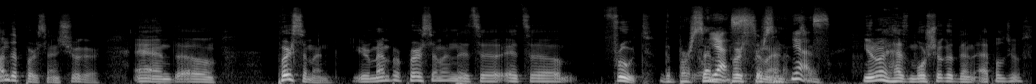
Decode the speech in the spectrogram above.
hundred percent sugar, and uh, persimmon. You remember persimmon? It's a it's a fruit. the persimmon. Yes. Persimmon. persimmons, yeah. Yes. You know, it has more sugar than apple juice.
